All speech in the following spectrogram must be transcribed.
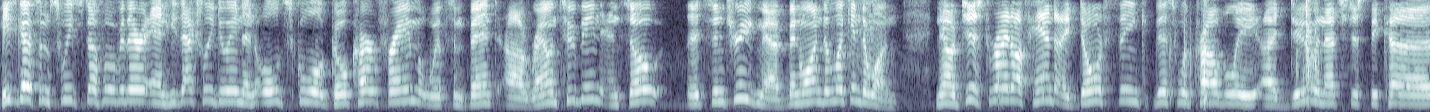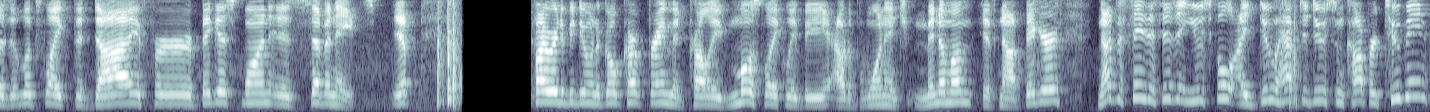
He's got some sweet stuff over there and he's actually doing an old school go-kart frame with some bent uh, round tubing and so it's intrigued me. I've been wanting to look into one. Now, just right offhand, I don't think this would probably uh, do, and that's just because it looks like the die for biggest one is 7 eighths. Yep. If I were to be doing a go-kart frame, it'd probably most likely be out of 1 inch minimum, if not bigger. Not to say this isn't useful, I do have to do some copper tubing,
